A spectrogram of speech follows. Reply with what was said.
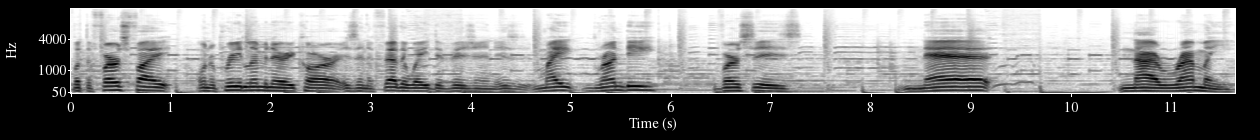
But the first fight on the preliminary card is in the featherweight division. Is Mike Grundy versus Nad Nairami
